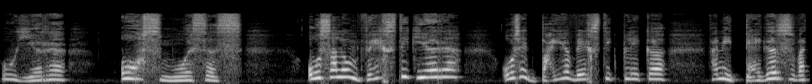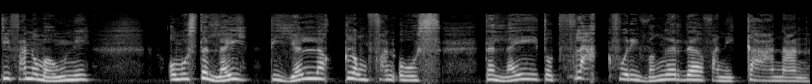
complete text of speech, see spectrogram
O Here, ons Moses. Ons sal hom wegsteek, Here. Ons het baie wegsteekplekke van die daggers wat nie van hom hou nie om ons te lei die hele klomp van ons te lei tot vlak voor die wingerde van die Kanaan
